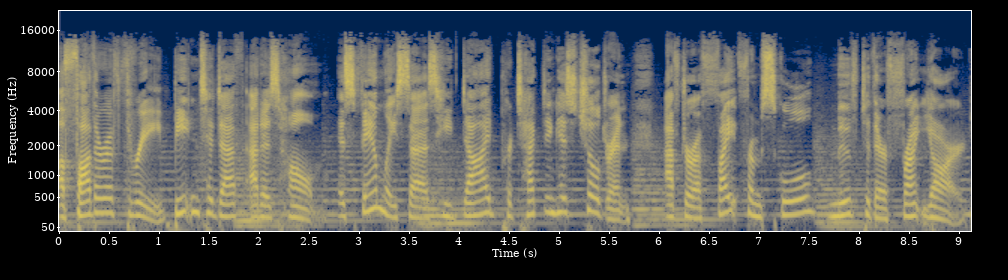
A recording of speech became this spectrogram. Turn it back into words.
A father of three beaten to death at his home. His family says he died protecting his children after a fight from school moved to their front yard.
